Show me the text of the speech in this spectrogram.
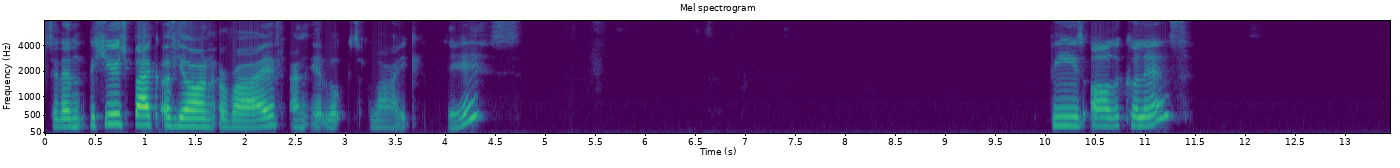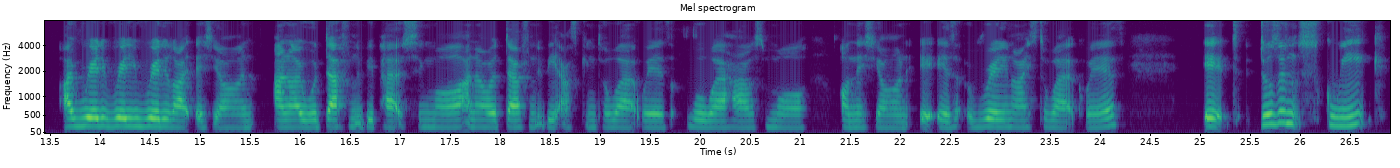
So then the huge bag of yarn arrived and it looked like this. These are the colours. I really, really, really like this yarn and I would definitely be purchasing more and I would definitely be asking to work with Wool Warehouse more on this yarn. It is really nice to work with. It doesn't squeak.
